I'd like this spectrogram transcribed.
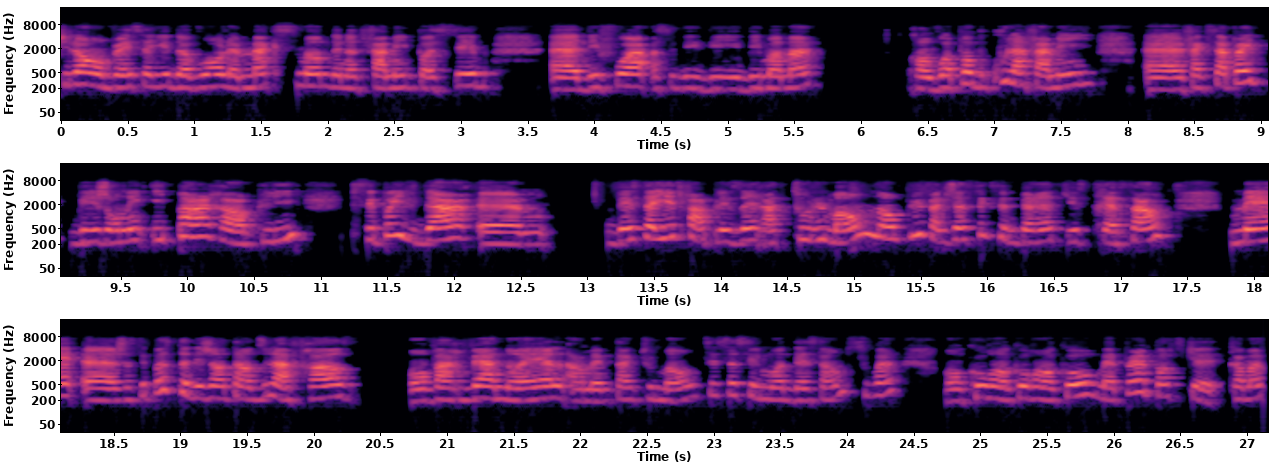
puis là, on veut essayer de voir le maximum de notre famille possible. Euh, des fois, c'est des, moments qu'on ne voit pas beaucoup la famille. fait que ça peut être des journées hyper remplies. Puis c'est pas évident d'essayer de faire plaisir à tout le monde non plus. Fait que je sais que c'est une période qui est stressante, mais euh, je ne sais pas si tu as déjà entendu la phrase on va arriver à Noël en même temps que tout le monde. Tu sais, ça, c'est le mois de décembre souvent. On court, on court, on court, mais peu importe que, comment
